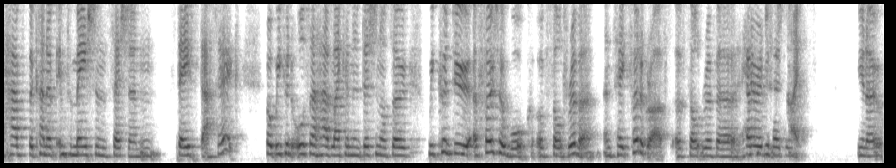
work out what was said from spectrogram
have the kind of information session stay static but we could also have like an additional, so we could do a photo walk of Salt River and take photographs of Salt River heritage sites, you know,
